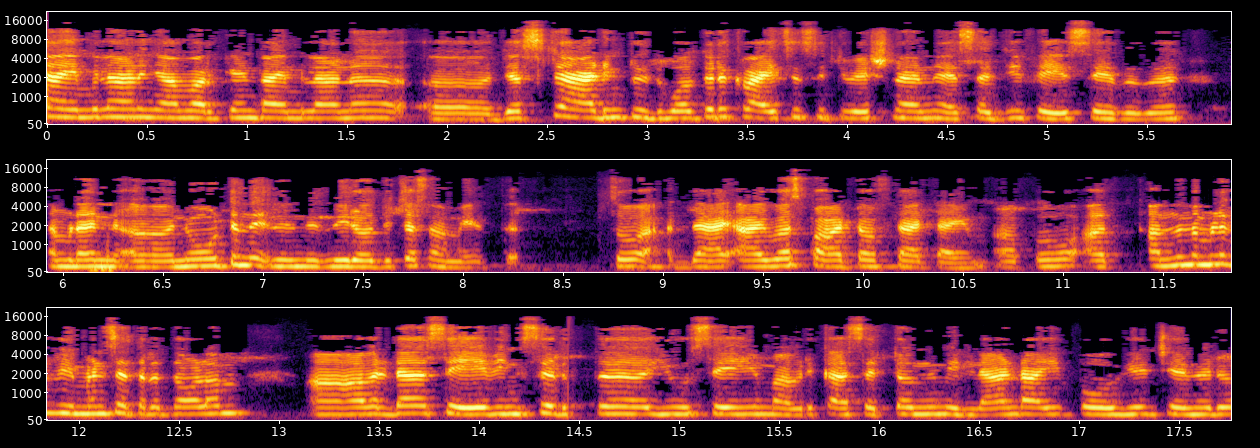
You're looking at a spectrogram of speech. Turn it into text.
ടൈമിലാണ് ഞാൻ വർക്ക് ചെയ്യുന്ന ടൈമിലാണ് ജസ്റ്റ് ആഡിങ് ടു ഇതുപോലത്തെ ഒരു ക്രൈസിസ് സിറ്റുവേഷൻ ആയിരുന്നു എസ് എച്ച് ജി ഫേസ് ചെയ്തത് നമ്മുടെ നോട്ട് നിരോധിച്ച സമയത്ത്. So I was part of that time അപ്പോൾ അന്ന് നമ്മൾ വിമൻസ് എത്രത്തോളം അവരുടെ സേവിങ്സ് എടുത്ത് യൂസ് ചെയ്യും അവർക്ക് അസറ്റ് ഒന്നും ഇല്ലാണ്ടായി പോവുകയും ചെയ്യുന്നൊരു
